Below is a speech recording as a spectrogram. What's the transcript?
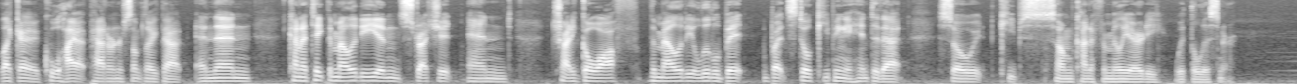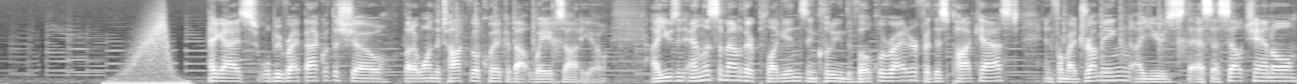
like a cool hi hat pattern or something like that, and then kind of take the melody and stretch it and try to go off the melody a little bit, but still keeping a hint of that, so it keeps some kind of familiarity with the listener. Hey guys, we'll be right back with the show, but I wanted to talk real quick about Waves Audio. I use an endless amount of their plugins, including the Vocal Rider for this podcast, and for my drumming, I use the SSL channel,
